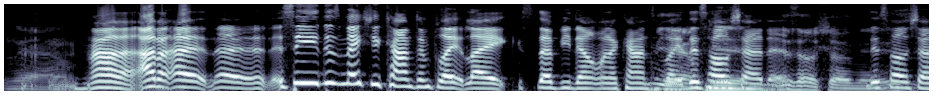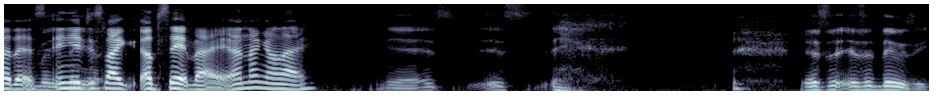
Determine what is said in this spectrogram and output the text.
yeah. No, no, I don't. I, uh, see, this makes you contemplate like stuff you don't want to contemplate. Yeah. this whole Yeah. show This does. whole show, man. This whole show does, and you you're just about like upset by it. I'm not gonna lie. yeah, it's it's it's a, it's a doozy.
